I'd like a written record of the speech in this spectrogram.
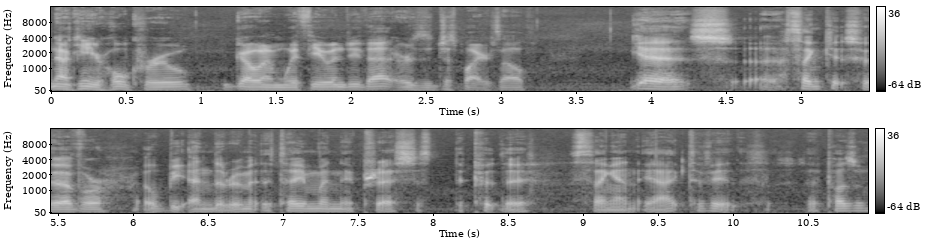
Now, can your whole crew go in with you and do that, or is it just by yourself? yeah, it's, I think it's whoever will be in the room at the time when they press, the- they put the thing in to activate the, puzzle.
